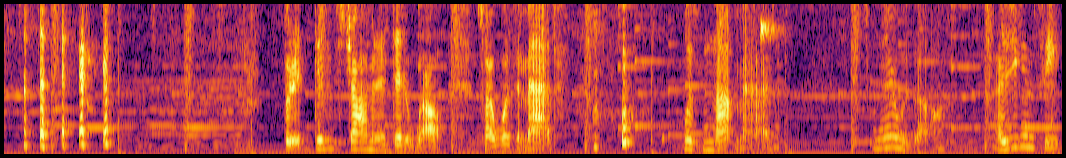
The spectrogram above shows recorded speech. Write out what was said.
but it did its job and it did it well. So I wasn't mad. was not mad. So there we go. As you can see,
